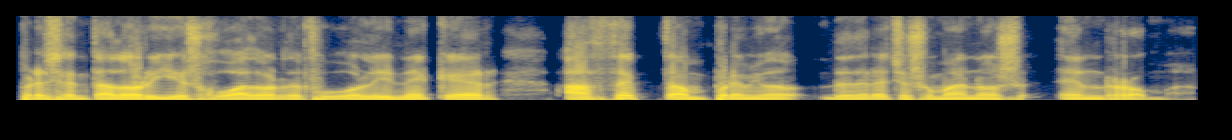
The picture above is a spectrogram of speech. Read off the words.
presentador y exjugador de fútbol Lineker acepta un premio de derechos humanos en Roma.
